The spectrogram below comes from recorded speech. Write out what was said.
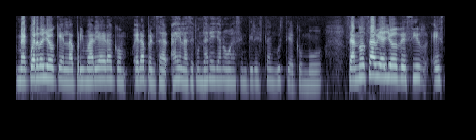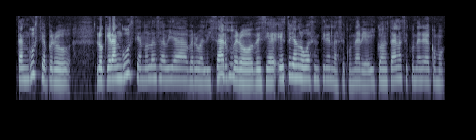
me acuerdo yo que en la primaria era como, era pensar, ay, en la secundaria ya no voy a sentir esta angustia, como, o sea, no sabía yo decir esta angustia, pero lo que era angustia, no la sabía verbalizar, pero decía, esto ya no lo voy a sentir en la secundaria. Y cuando estaba en la secundaria era como,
